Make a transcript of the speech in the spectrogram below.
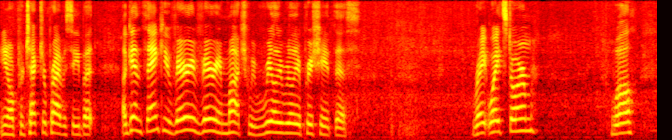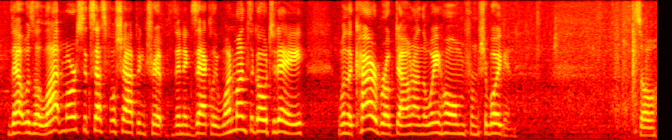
you know, protect her privacy. But again, thank you very, very much. We really, really appreciate this. Right, White Storm? Well, that was a lot more successful shopping trip than exactly one month ago today when the car broke down on the way home from Cheboygan. So,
